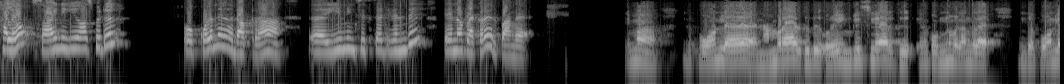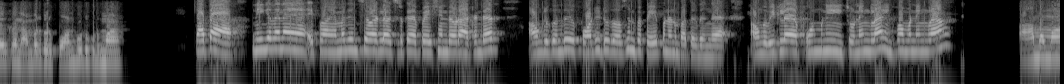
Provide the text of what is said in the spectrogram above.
ஹலோ சாய்நிதி ஹாஸ்பிட்டல் ஓ குழந்தை டாக்டரா ஈவினிங் சிக்ஸ் தேர்ட்டிலேருந்து டென் ஓ கிளாக் வரை இருப்பாங்க. ஏமா இந்த போன்ல நம்பரா இருக்குது. ஒரே இங்கிலீஷ்லயா இருக்கு எனக்கு ஒண்ணும் விளங்கல. இந்த போன்ல இருக்கிற நம்பருக்கு ஒரு போன் போட்டு கொடுமா. தாத்தா நீங்க தானே இப்போ எமர்ஜென்சி வார்டில் வச்சிருக்க பேஷண்டோட அட்டெண்டர் அவங்களுக்கு வந்து ஃபார்ட்டி டூ தௌசண்ட் இப்போ பே பண்ணணும் பார்த்துடுங்க அவங்க வீட்டில் ஃபோன் பண்ணி சொன்னீங்களா? இன்ஃபார்ம் பண்ணீங்களா? ஆமாமா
